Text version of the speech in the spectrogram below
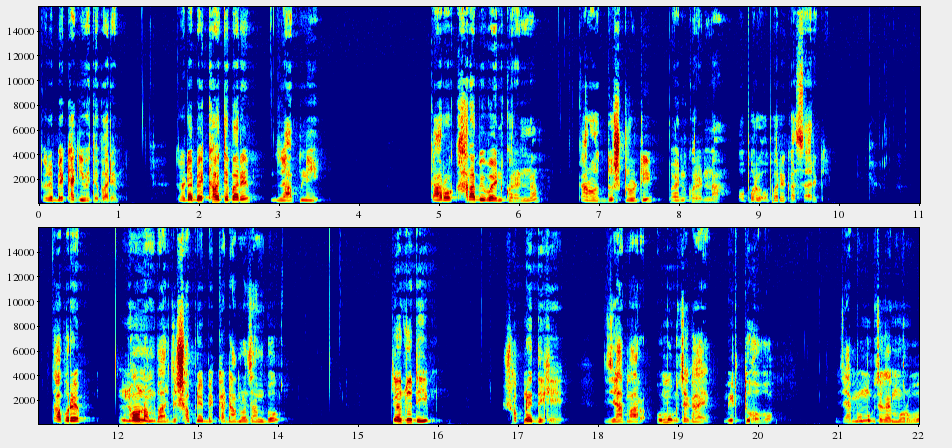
তো এটা ব্যাখ্যা কী হইতে পারে? তো এটা ব্যাখ্যা হতে পারে যে আপনি কারও খারাপই বয়ন করেন না, কারও দুষ্টরুটি বয়ন করেন না, অপরে, অপরের কাছে আর কি তারপরে ন নাম্বার যে স্বপ্নের ব্যাখ্যাটা আমরা জানব, কেউ যদি স্বপ্নে দেখে যে আমার অমুক জায়গায় মৃত্যু হব, যে আমি অমুক জায়গায় মরবো,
